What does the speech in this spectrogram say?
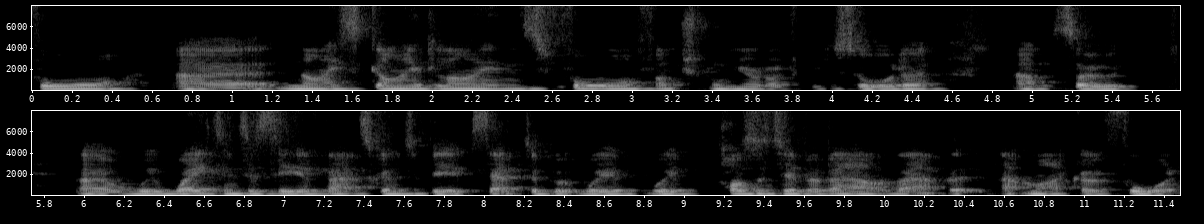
for uh, NICE guidelines for functional neurological disorder. Um, so uh, we're waiting to see if that's going to be accepted, but we're we're positive about that that that might go forward.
